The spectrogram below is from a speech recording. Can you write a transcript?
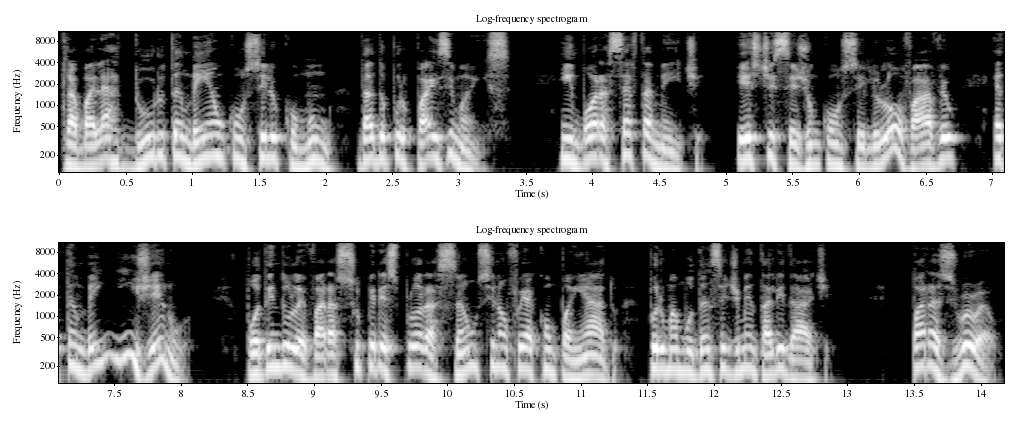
Trabalhar duro também é um conselho comum dado por pais e mães. Embora certamente este seja um conselho louvável, é também ingênuo, podendo levar à superexploração se não foi acompanhado por uma mudança de mentalidade. Para Zruel,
